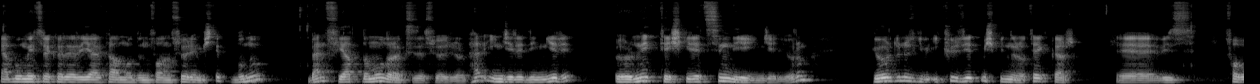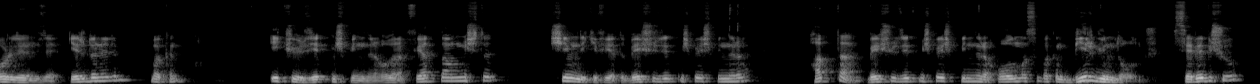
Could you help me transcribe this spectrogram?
Yani bu metrekarelere yer kalmadığını falan söylemiştik. Bunu ben fiyatlama olarak size söylüyorum. Her incelediğim yeri örnek teşkil etsin diye inceliyorum. Gördüğünüz gibi 270 bin lira tekrar e, biz favorilerimize geri dönelim. Bakın 270 bin lira olarak fiyatlanmıştı. Şimdiki fiyatı 575 bin lira. Hatta 575 bin lira olması bakın bir günde olmuş. Sebebi şu.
